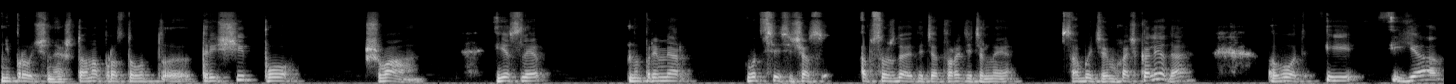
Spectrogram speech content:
непрочное, что оно просто вот э, трещит по швам. Если, например, вот все сейчас обсуждают эти отвратительные события в Махачкале, да, вот, и я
